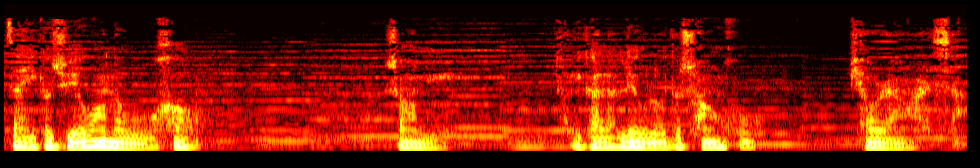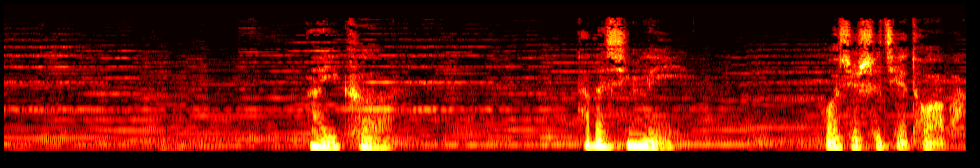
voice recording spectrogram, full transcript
在一个绝望的午后，少女。推开了六楼的窗户，飘然而下。那一刻，他的心里或许是解脱吧。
